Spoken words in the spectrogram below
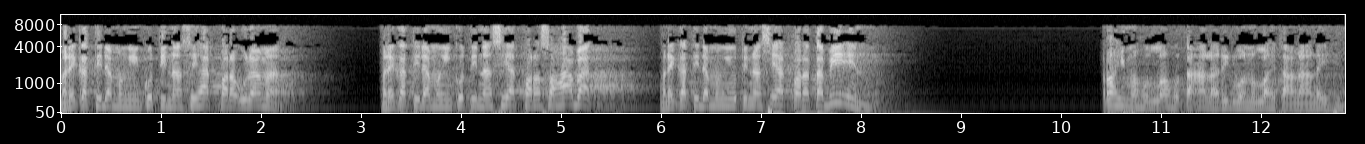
Mereka tidak mengikuti nasihat para ulama. Mereka tidak mengikuti nasihat para sahabat. Mereka tidak mengikuti nasihat para tabi'in. Rahimahullahu ta'ala ridwanullahi ta'ala alaihim.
